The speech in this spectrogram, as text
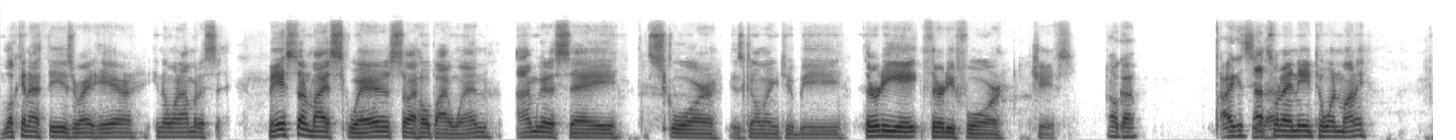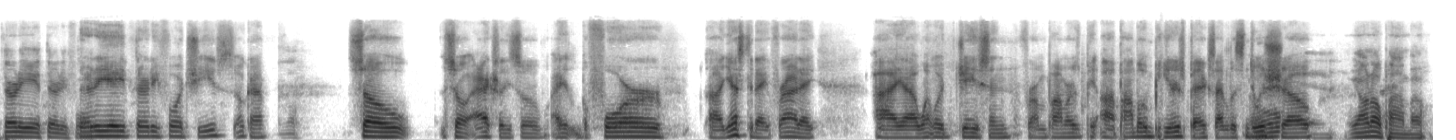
looking at these right here. You know what I'm gonna say? Based on my squares, so I hope I win. I'm gonna say score is going to be 38-34 Chiefs. okay. I can see That's that. what I need to win money. 38-34. 38 34 Chiefs. Okay. So so actually so I before uh yesterday, Friday, I uh, went with Jason from Palmer's uh, Pombo and Peters picks. I listened to his Oh, show. We all know Pombo.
